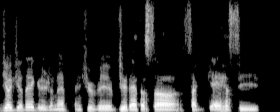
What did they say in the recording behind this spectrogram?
dia a dia da igreja, né? A gente vê direto essa, essa guerra, esse,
